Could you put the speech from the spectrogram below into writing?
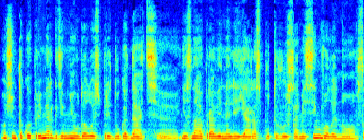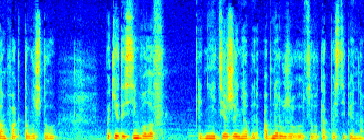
В общем, такой пример, где мне удалось предугадать. Э, не знаю, правильно ли я распутываю сами символы, но сам факт того, что пакеты символов одни и те же не обнаруживаются вот так постепенно.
